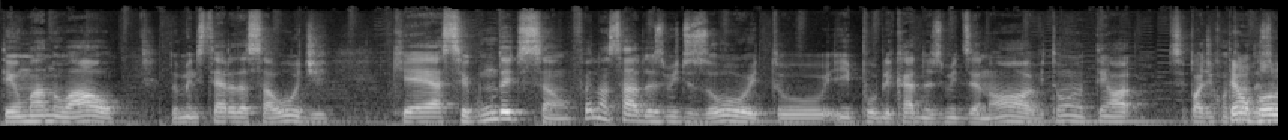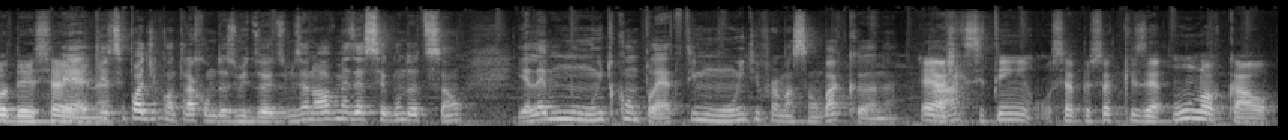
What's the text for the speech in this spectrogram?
Tem um manual do Ministério da Saúde que é a segunda edição. Foi lançado em 2018 e publicado em 2019, então tem, você pode encontrar... Tem um rolo desse aí, é, né? tem- você pode encontrar como 2018 2019, mas é a segunda edição e ela é muito completa, tem muita informação bacana. É, tá? acho que se tem, se a pessoa quiser um local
